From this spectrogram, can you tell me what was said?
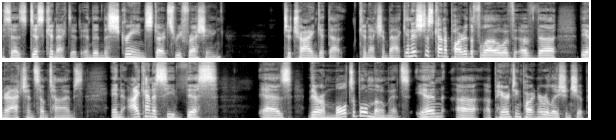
It says disconnected, and then the screen starts refreshing to try and get that connection back. And it's just kind of part of the flow of of the the interaction sometimes. And I kind of see this as there are multiple moments in a, a parenting partner relationship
